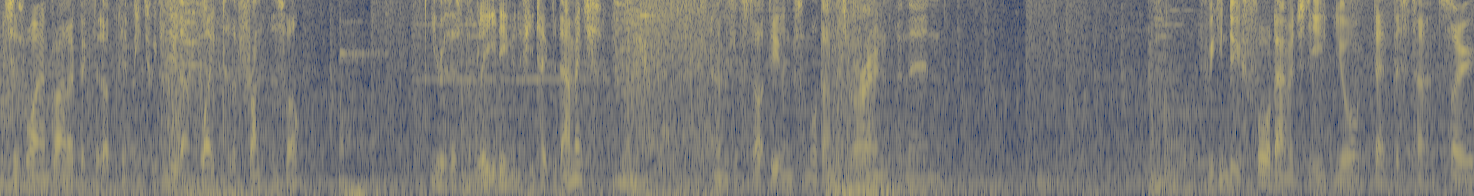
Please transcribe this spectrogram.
Which is why I'm glad I picked it up. It means we can do that blight to the front as well. You resist the bleed even if you take the damage. And then we can start dealing some more damage of our own, and then if we can do 4 damage to you, you're dead this turn. So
